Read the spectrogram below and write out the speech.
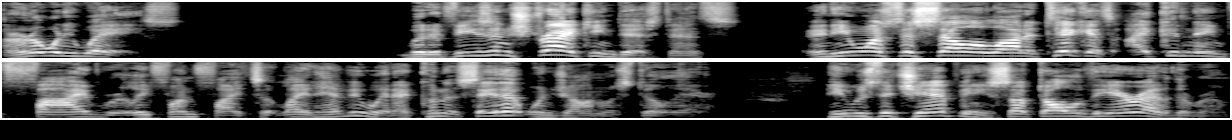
I don't know what he weighs. But if he's in striking distance, and he wants to sell a lot of tickets. I could name five really fun fights at light heavyweight. I couldn't say that when Jon was still there. He was the champion. He sucked all of the air out of the room.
